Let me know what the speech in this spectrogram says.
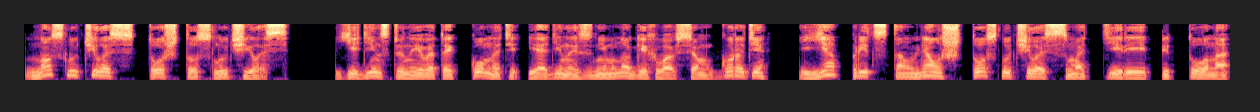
Но случилось то, что случилось. Единственный в этой комнате и один из немногих во всем городе, я представлял, что случилось с материей питона,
